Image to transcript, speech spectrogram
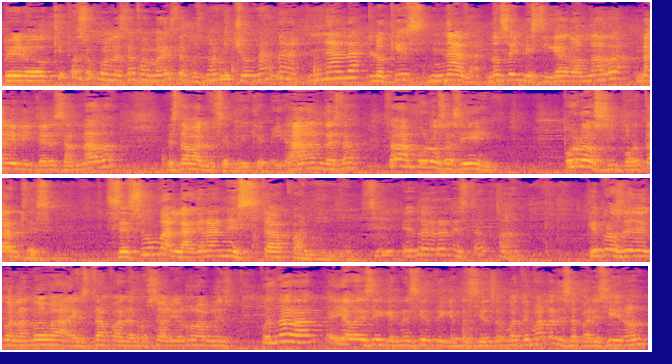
Pero, ¿qué pasó con la estafa maestra? Pues no han hecho nada, nada, lo que es nada. No se ha investigado nada, nadie le interesa nada. Estaba Luis Enrique Miranda, estaban puros así, puros importantes. Se suma la gran estafa, niño. Sí, es la gran estafa. ¿Qué procede con la nueva estafa de Rosario Robles? Pues nada, ella va a decir que no es cierto y que no es cierto. En Guatemala desaparecieron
